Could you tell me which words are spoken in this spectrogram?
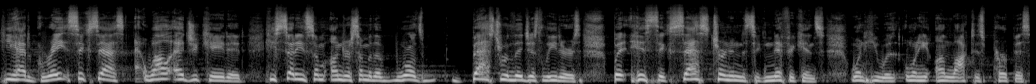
He had great success, well educated. He studied some under some of the world's best religious leaders, but his success turned into significance when he was when he unlocked his purpose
